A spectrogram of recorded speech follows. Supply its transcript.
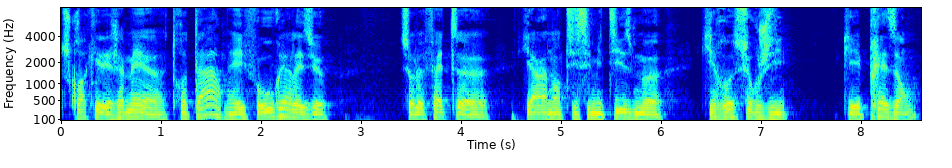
Je crois qu'il n'est jamais euh, trop tard, mais il faut ouvrir les yeux sur le fait euh, qu'il y a un antisémitisme euh, qui ressurgit, qui est présent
